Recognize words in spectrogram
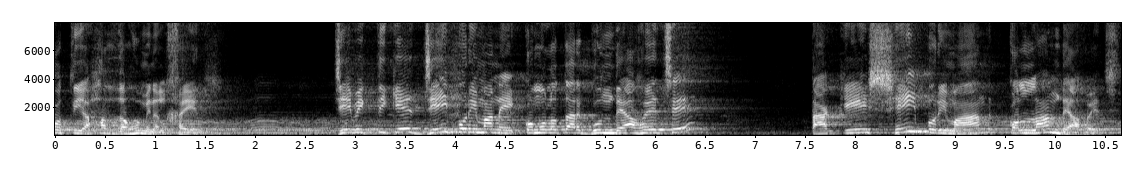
উতিয়া হাজ্জাহু মিনাল খায়র যে ব্যক্তিকে যেই পরিমাণে কোমলতার গুণ দেয়া হয়েছে, তাকে সেই পরিমাণ কল্যাণ দেয়া হয়েছে।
